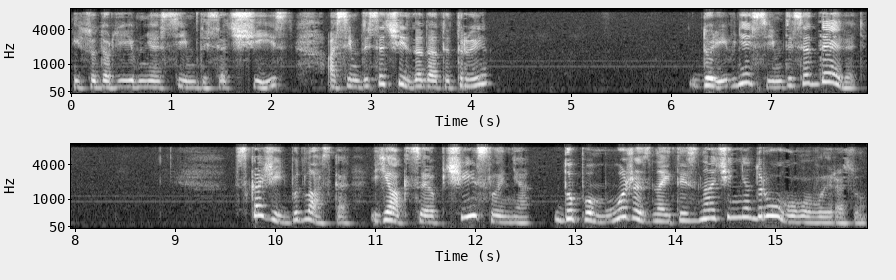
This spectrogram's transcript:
і це дорівнює 76, а 76 додати 3 дорівнює 79. Скажіть, будь ласка, як це обчислення допоможе знайти значення другого виразу?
